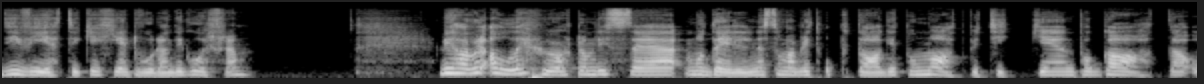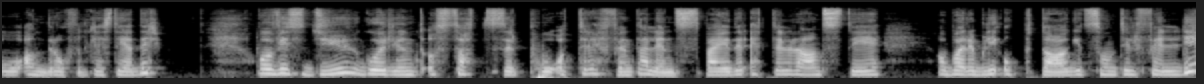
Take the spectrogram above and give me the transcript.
de vet ikke helt hvordan de går frem. Vi har vel alle hørt om disse modellene som har blitt oppdaget på matbutikken, på gata og andre offentlige steder. Og hvis du går rundt og satser på å treffe en talentspeider et eller annet sted og bare bli oppdaget sånn tilfeldig,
